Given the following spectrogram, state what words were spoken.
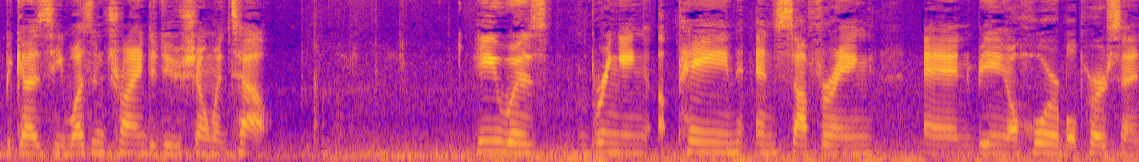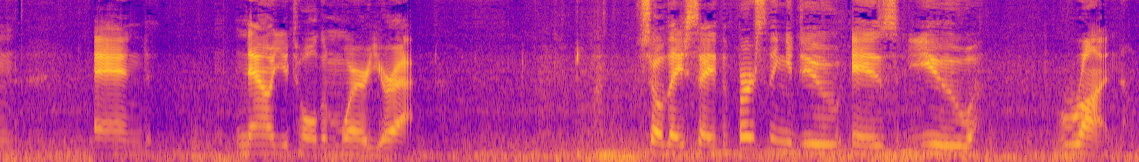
because he wasn't trying to do show and tell. He was bringing pain and suffering and being a horrible person, and now you told him where you're at. So they say the first thing you do is you run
